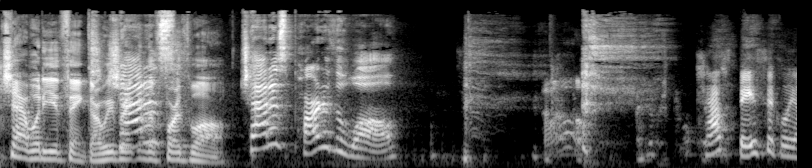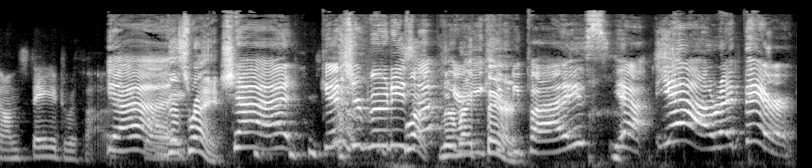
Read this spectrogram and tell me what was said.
Chad, what do you think? Are we Chad breaking the fourth wall? Chad is part of the wall. Oh. Chat's basically on stage with us. Yeah. That's right. Chad, get your booties Look, up they're here, right you there. cutie pies. Yeah, yeah, right there.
